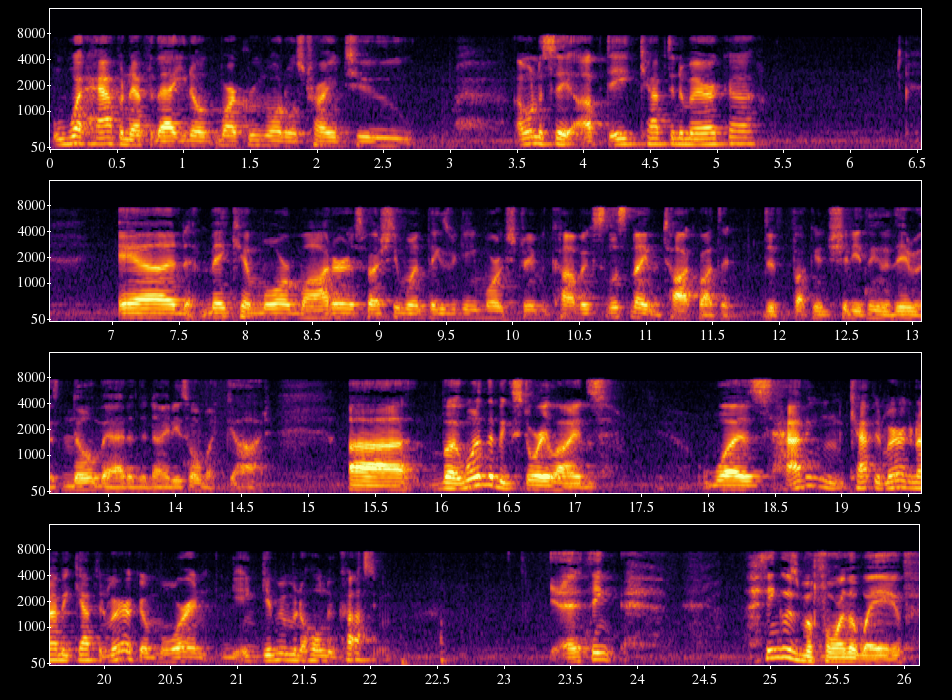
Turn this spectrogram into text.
what happened after that, you know, Mark Gruenwald was trying to, I want to say, update Captain America and make him more modern, especially when things were getting more extreme in comics. Let's not even talk about the, the fucking shitty thing that they did with Nomad in the 90s. Oh my god. Uh, but one of the big storylines was having Captain America not be Captain America more and, and give him a whole new costume. I think I think it was before the wave,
